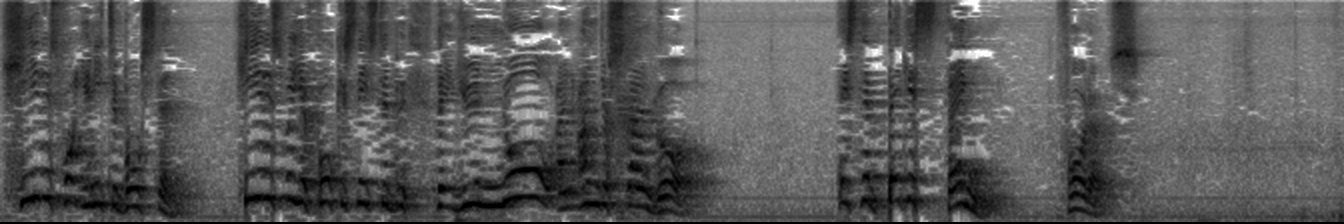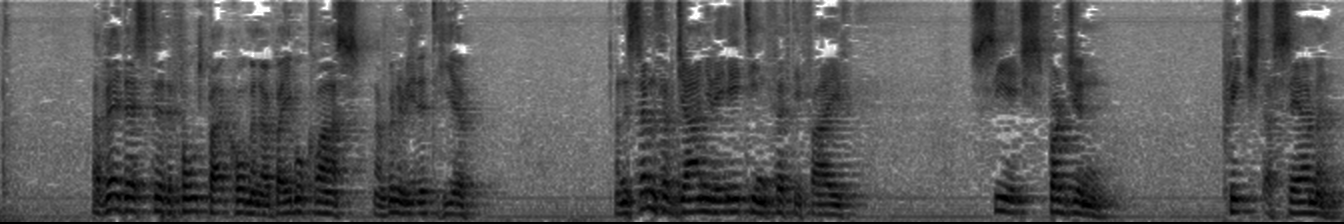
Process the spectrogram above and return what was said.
here is what you need to boast in. Here is where your focus needs to be that you know and understand God. It's the biggest thing for us. I've read this to the folks back home in our Bible class. I'm going to read it here. On the 7th of January 1855, C.H. Spurgeon preached a sermon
